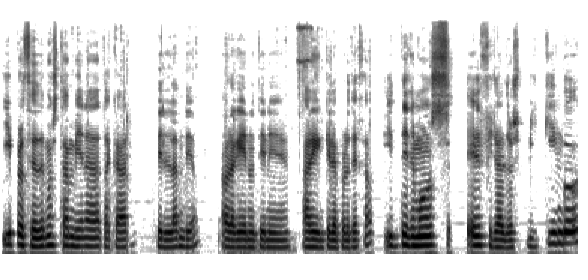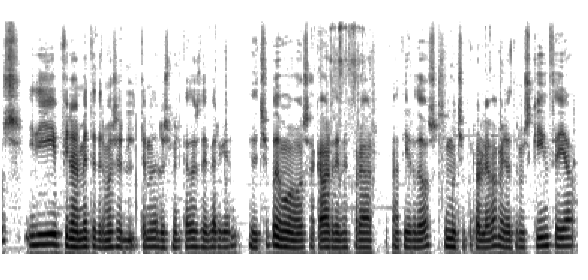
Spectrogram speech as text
y procedemos también a atacar Finlandia. Ahora que ya no tiene alguien que le proteja. Y tenemos el final de los vikingos. Y finalmente tenemos el tema de los mercados de Bergen. De hecho podemos acabar de mejorar a tier 2 sin mucho problema. Mira, tenemos 15 ya.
